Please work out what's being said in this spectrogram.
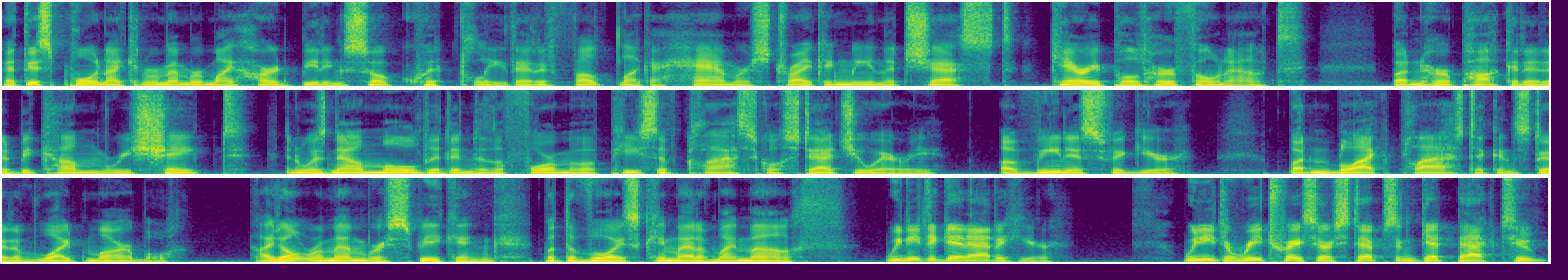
At this point, I can remember my heart beating so quickly that it felt like a hammer striking me in the chest. Carrie pulled her phone out, but in her pocket it had become reshaped and was now molded into the form of a piece of classical statuary, a Venus figure, but in black plastic instead of white marble. I don't remember speaking, but the voice came out of my mouth. We need to get out of here. We need to retrace our steps and get back to.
